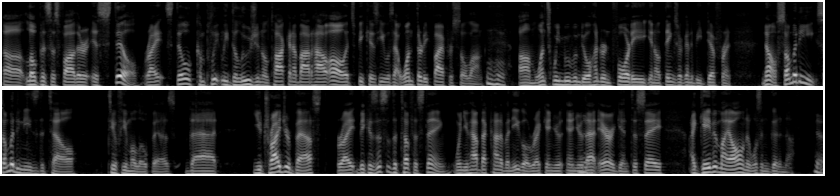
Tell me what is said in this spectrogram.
uh, lopez's father is still right still completely delusional talking about how oh it's because he was at 135 for so long um, once we move him to 140 you know things are going to be different no somebody somebody needs to tell Teofimo Lopez that you tried your best, right? Because this is the toughest thing when you have that kind of an ego, Rick, and you're and you're Yeah. that arrogant to say, I gave it my all and it wasn't good enough. Yeah.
